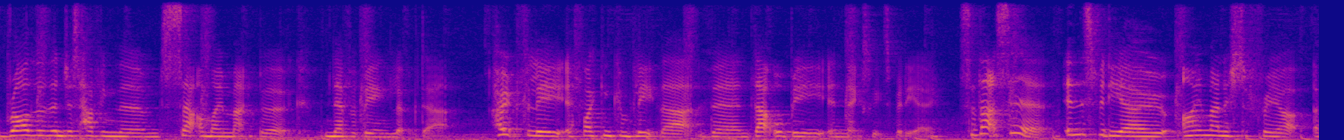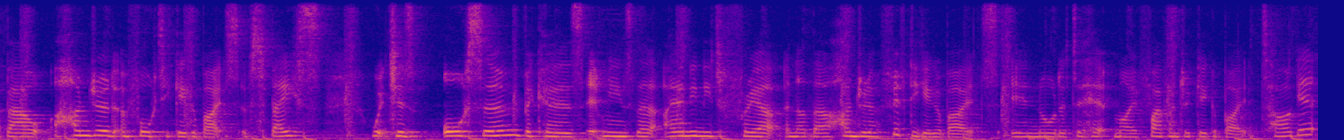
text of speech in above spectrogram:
rather than just having them sat on my macbook never being looked at Hopefully, if I can complete that, then that will be in next week's video. So that's it. In this video, I managed to free up about 140 gigabytes of space, which is awesome because it means that I only need to free up another 150 gigabytes in order to hit my 500 gigabyte target,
